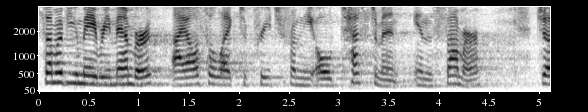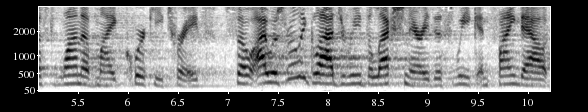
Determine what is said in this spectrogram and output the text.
Some of you may remember, I also like to preach from the Old Testament in the summer, just one of my quirky traits. So I was really glad to read the lectionary this week and find out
